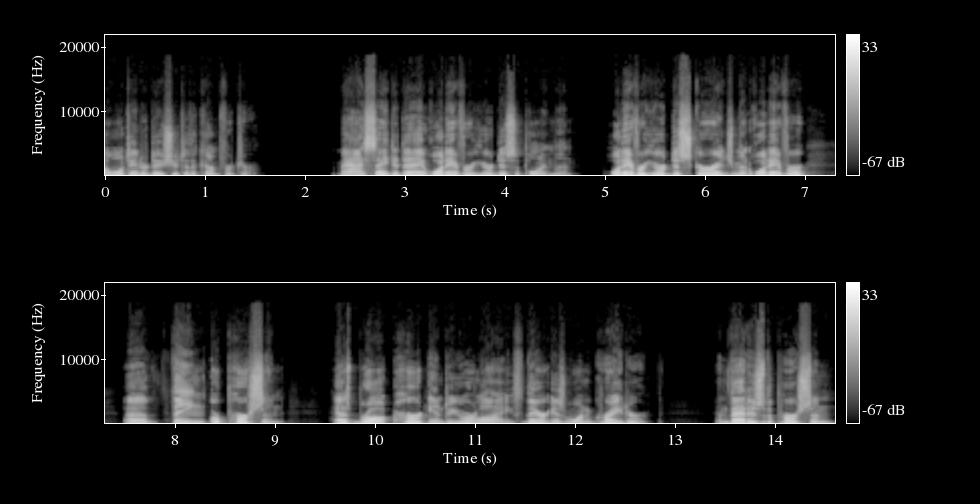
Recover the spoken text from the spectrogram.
I want to introduce you to the Comforter. May I say today, whatever your disappointment, whatever your discouragement, whatever uh, thing or person has brought hurt into your life, there is one greater, and that is the person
